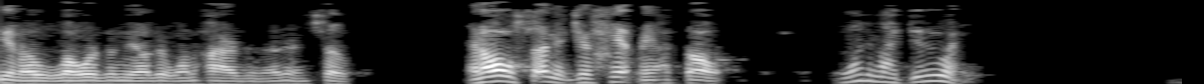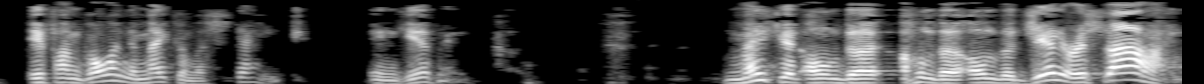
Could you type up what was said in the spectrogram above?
you know, lower than the other, one higher than the other. And so, and all of a sudden it just hit me. I thought, what am I doing? If I'm going to make a mistake in giving, make it on the, on the, on the generous side.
